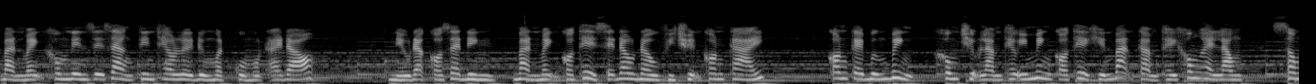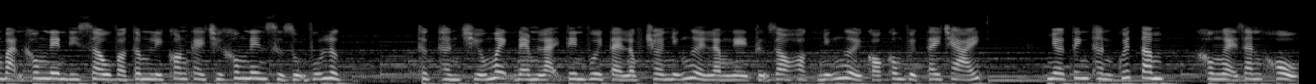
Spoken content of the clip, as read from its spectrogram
bản mệnh không nên dễ dàng tin theo lời đường mật của một ai đó. Nếu đã có gia đình, bản mệnh có thể sẽ đau đầu vì chuyện con cái. Con cái bướng bỉnh, không chịu làm theo ý mình có thể khiến bạn cảm thấy không hài lòng, song bạn không nên đi sâu vào tâm lý con cái chứ không nên sử dụng vũ lực. Thực thần chiếu mệnh đem lại tin vui tài lộc cho những người làm nghề tự do hoặc những người có công việc tay trái. Nhờ tinh thần quyết tâm, không ngại gian khổ,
